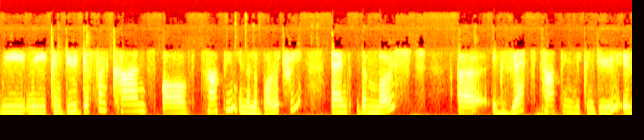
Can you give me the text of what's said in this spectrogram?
we, we can do different kinds of typing in the laboratory. And the most uh, exact typing we can do is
